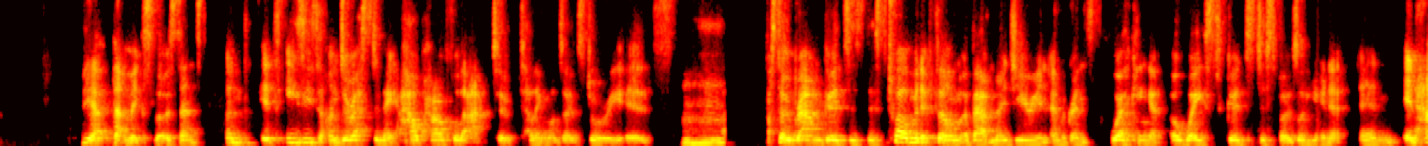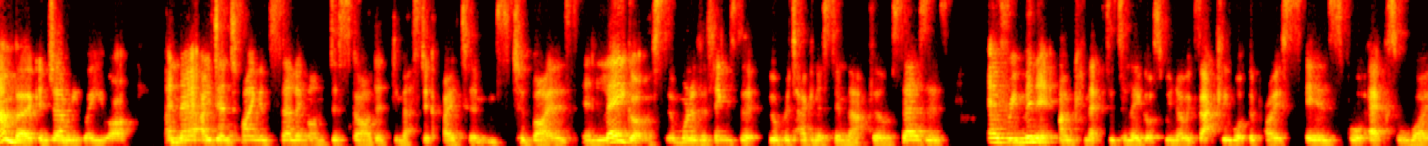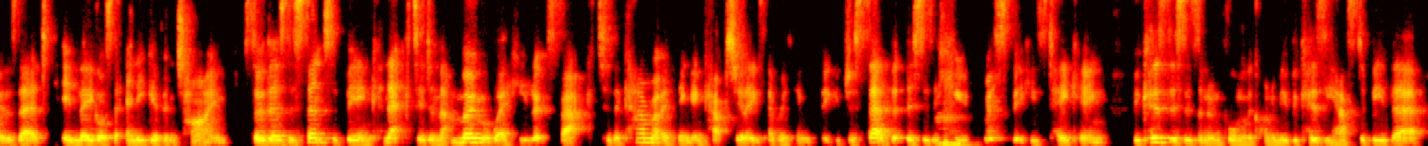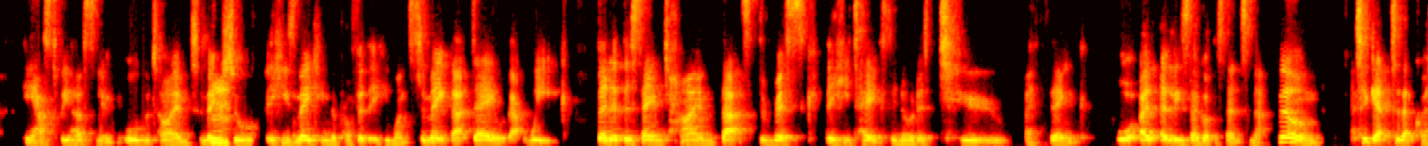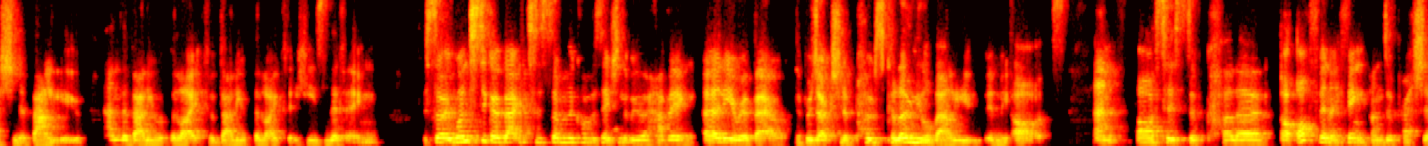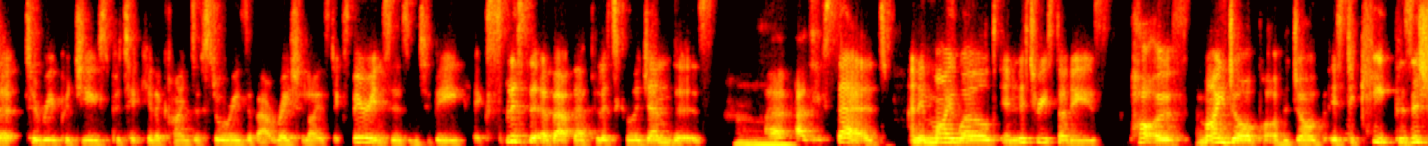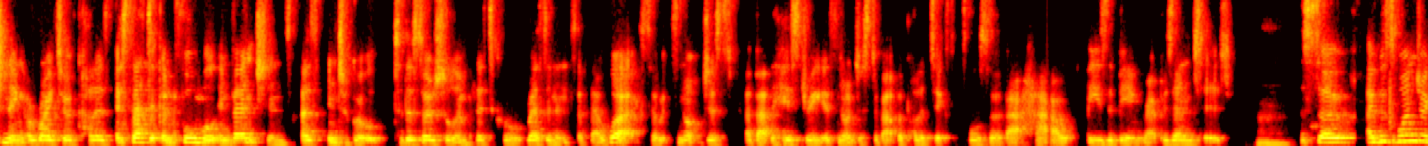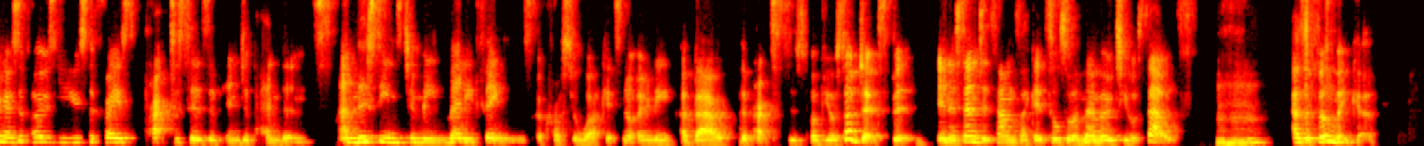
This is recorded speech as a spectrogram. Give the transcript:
Yeah, that makes a lot of sense. And it's easy to underestimate how powerful the act of telling one's own story is. Mm-hmm. So, Brown Goods is this 12 minute film about Nigerian immigrants working at a waste goods disposal unit in, in Hamburg, in Germany, where you are. And they're identifying and selling on discarded domestic items to buyers in Lagos. And one of the things that your protagonist in that film says is every minute I'm connected to Lagos, we know exactly what the price is for X or Y or Z in Lagos at any given time. So there's this sense of being connected, and that moment where he looks back to the camera, I think encapsulates everything that you just said that this is a mm. huge risk that he's taking because this is an informal economy, because he has to be there. He has to be hustling all the time to make mm. sure that he's making the profit that he wants to make that day or that week but at the same time that's the risk that he takes in order to i think or at least I got the sense in that film, to get to that question of value and the value of the life, the value of the life that he's living. So I wanted to go back to some of the conversation that we were having earlier about the production of post-colonial value in the arts. And artists of colour are often, I think, under pressure to reproduce particular kinds of stories about racialized experiences and to be explicit about their political agendas. Mm. Uh, as you've said, and in my world, in literary studies, part of my job, part of the job, is to keep positioning a writer of colour's aesthetic and formal inventions as integral to the social and political resonance of their work. So it's not just about the history, it's not just about the politics, it's also about how these are being represented. Mm. So I was wondering, I suppose you use the phrase practices of independence, and this seems to mean many things across your work. It's not only about the practices of your subjects, but in a sense, it sounds like it's also a memo to yourself mm-hmm. as a filmmaker.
